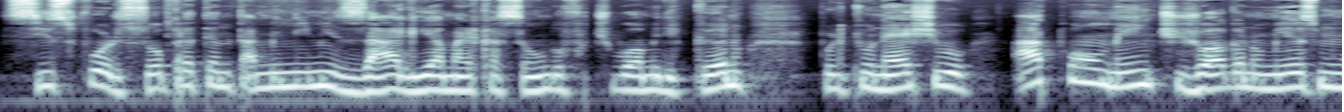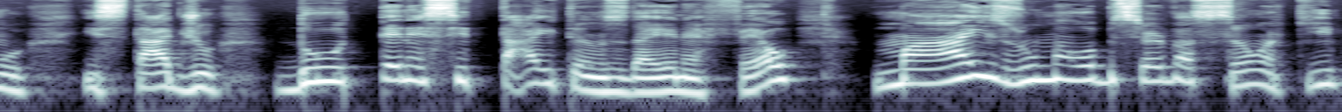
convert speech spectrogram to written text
se esforçou para tentar minimizar ali a marcação do futebol americano, porque o Nashville atualmente joga no mesmo estádio do Tennessee Titans da NFL. Mais uma observação aqui,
